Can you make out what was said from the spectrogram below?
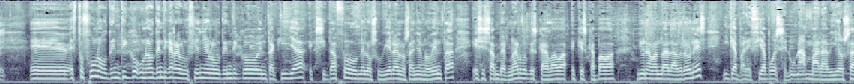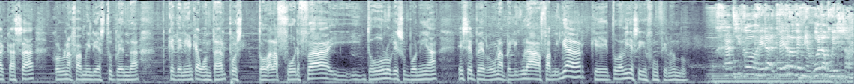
Eh, esto fue un auténtico, una auténtica revolución y un auténtico en taquilla, exitazo donde los hubiera en los años 90. Ese San Bernardo que escapaba, que escapaba de una banda de ladrones y que aparecía pues en una maravillosa casa con una familia estupenda que tenían que aguantar pues toda la fuerza y, y todo lo que suponía ese perro. Una película familiar que todavía sigue funcionando. Hachiko era el perro de mi abuelo Wilson.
